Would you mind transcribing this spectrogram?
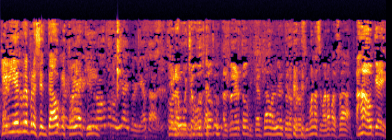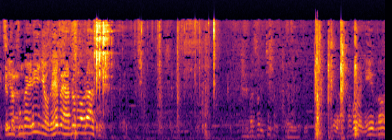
Qué bien representado que estoy aquí. Hola, mucho gusto, Alberto. Encantado, Alberto, nos conocimos la semana pasada. Ah, ok. ¿Qué Señor? Fungairillo, déjeme darle un abrazo. Por venir, bro.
